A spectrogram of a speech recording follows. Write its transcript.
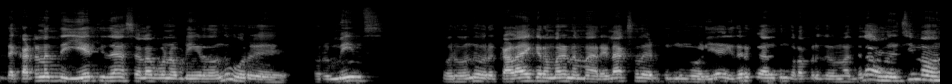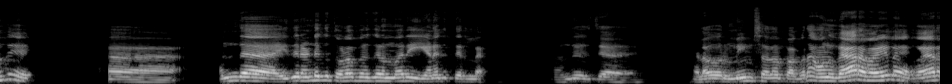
இந்த கட்டணத்தை ஏற்றி தான் செலவு பண்ணும் அப்படிங்கிறது வந்து ஒரு ஒரு மீன்ஸ் ஒரு வந்து ஒரு கலாய்க்கிற மாதிரி நம்ம ரிலாக்ஸாக தான் எடுத்துக்கணும் ஒழிய, இதற்கும் அதுக்கும் தொடர்பு இருக்கிற மாதிரி தெரியல. அவங்க நிச்சயமா வந்து அந்த இது ரெண்டுக்கும் தொடர்பு இருக்கிற மாதிரி எனக்கு தெரியல. வந்து ஜ அதெல்லாம் ஒரு மீம்ஸாக தான் பார்க்குறோம். அவங்க வேற வகையில வேற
